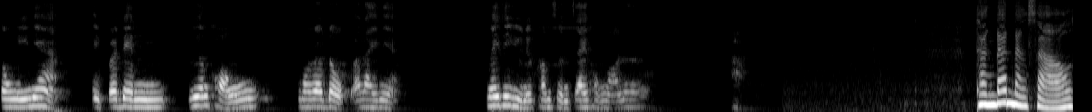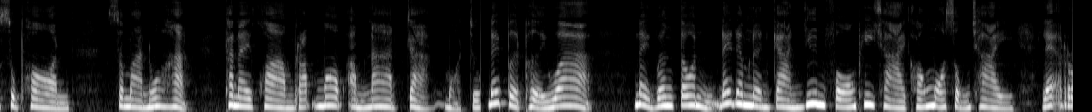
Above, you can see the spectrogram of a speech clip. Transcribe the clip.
ตรงนี้เนี่ยไอประเด็นเรื่องของมรดกอะไรเนี่ย ไม่ได้อยู่ในความสนใจของหมอเลย ทางด้านนางสาวสุพร สมานุหัตถ์ทนายความรับมอบอำนาจจากหมอจุ๊บได้เปิดเผยว่า ในเบื้องต้นได้ดำเนินการยื่นฟ้องพี่ชายของหมอสมชัย และโร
